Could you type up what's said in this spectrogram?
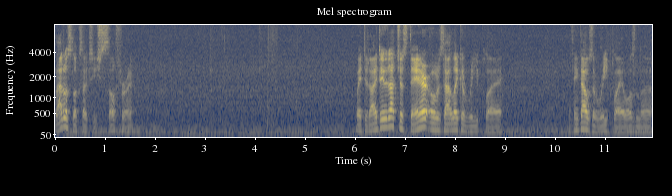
GLaDOS looks like she's suffering. Wait, did I do that just there, or was that like a replay? I think that was a replay, wasn't it?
